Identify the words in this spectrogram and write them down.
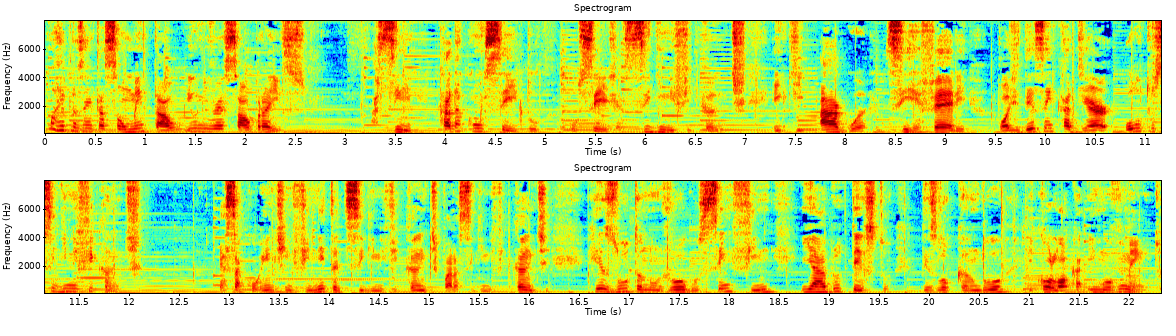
uma representação mental e universal para isso. Assim, cada conceito, ou seja, significante, em que água se refere, pode desencadear outro significante. Essa corrente infinita de significante para significante resulta num jogo sem fim e abre o texto, deslocando-o e coloca em movimento.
